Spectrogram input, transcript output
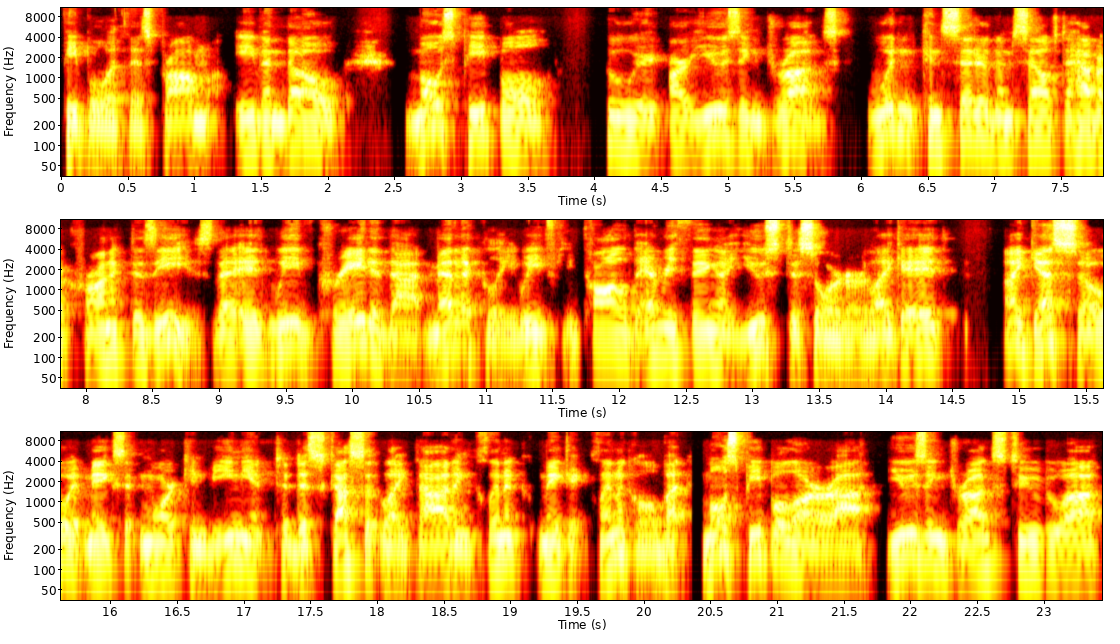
people with this problem even though most people who are using drugs wouldn't consider themselves to have a chronic disease. That it, we've created that medically. We've called everything a use disorder. Like it, I guess so. It makes it more convenient to discuss it like that and clinic make it clinical. But most people are uh, using drugs to uh,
